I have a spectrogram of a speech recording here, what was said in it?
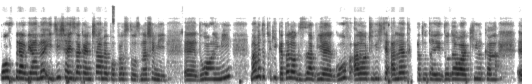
Pozdrawiamy i dzisiaj zakończamy po prostu z naszymi e, dłońmi. Mamy tu taki katalog zabiegów, ale oczywiście Anetka tutaj dodała kilka e,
